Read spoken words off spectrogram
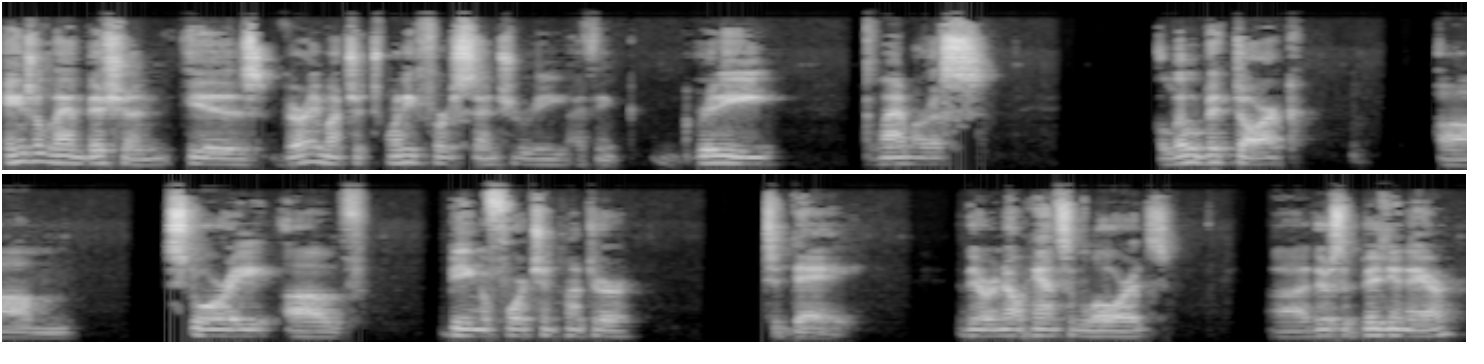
Angel of Ambition is very much a 21st century, I think, gritty, glamorous, a little bit dark um, story of being a fortune hunter today. There are no handsome lords. Uh, there's a billionaire.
